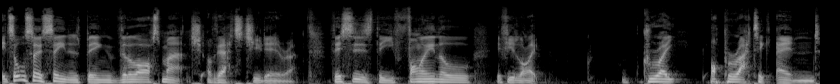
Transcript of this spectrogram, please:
It's also seen as being the last match of the Attitude Era. This is the final, if you like, great operatic end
